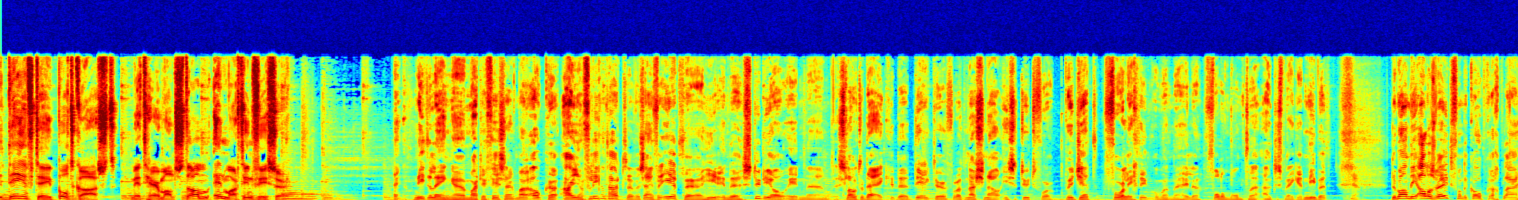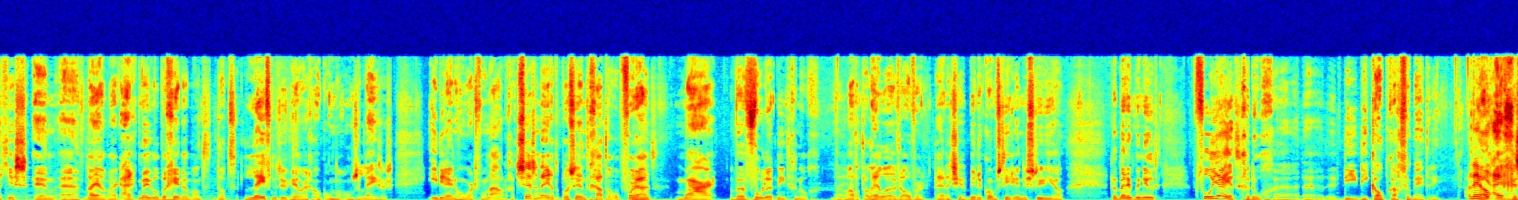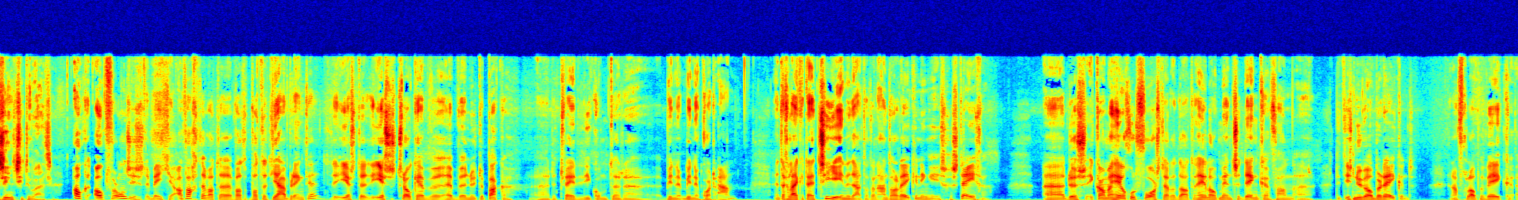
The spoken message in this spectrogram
De DFT Podcast met Herman Stam en Martin Visser. Niet alleen uh, Martin Visser, maar ook uh, Arjen Vliegendhart. Uh, we zijn vereerd hier in de studio in Sloterdijk. De directeur van het Nationaal Instituut voor Budgetvoorlichting. Om een hele volle mond uit te spreken. Nibet. Ja. De man die alles weet van de koopkrachtplaatjes. En nou ja, waar ik eigenlijk mee wil beginnen. Want dat leeft natuurlijk heel erg ook onder onze lezers. Iedereen hoort van nou, er gaat 96% gaat erop vooruit. Mhm. Maar we voelen het niet genoeg. We hadden het al heel even over tijdens je binnenkomst hier in de studio. Dan ben ik benieuwd, voel jij het genoeg, uh, die, die koopkrachtverbetering? Nee, in je eigen gezinssituatie. Ook, ook voor ons is het een beetje afwachten wat, uh, wat, wat het jaar brengt. Hè. De, eerste, de eerste strook hebben we, hebben we nu te pakken. Uh, de tweede die komt er binnen, binnenkort aan. En tegelijkertijd zie je inderdaad dat een aantal rekeningen is gestegen. Uh, dus ik kan me heel goed voorstellen dat een hele hoop mensen denken van dit is nu wel berekend. En afgelopen week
